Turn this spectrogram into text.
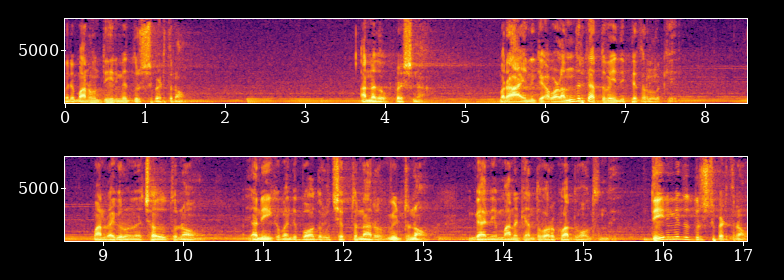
మరి మనం దేని మీద దృష్టి పెడుతున్నాం? అన్నది ఒక ప్రశ్న. మరి ఆయనకి వాళ్ళందరికీ అర్థమైంది పితరులకి. మన దగ్గర ఉన్న చదువుతున్నాం అనేక మంది బోధకులు చెప్తున్నారు వింటున్నాం కానీ మనకి ఎంతవరకు అర్థమవుతుంది? దేని మీద దృష్టి పెడుతున్నాం.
